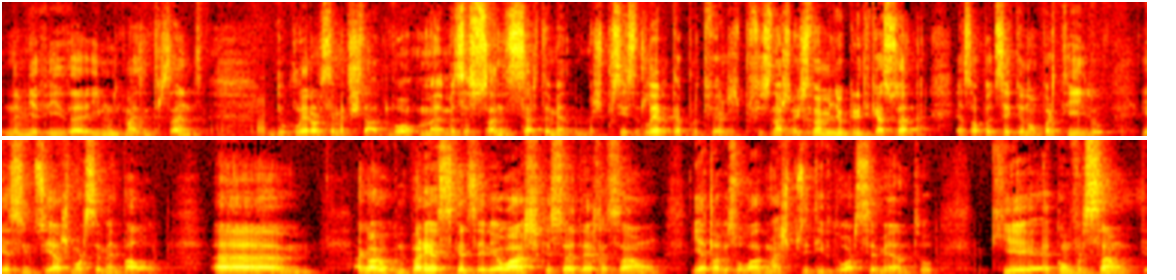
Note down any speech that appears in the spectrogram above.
na minha vida e muito mais interessante do que ler Orçamento de Estado. Bom, mas a Susana certamente, mas precisa de ler até por deveres profissionais. Isto não é a minha crítica à Susana, é só para dizer que eu não partilho esse entusiasmo orçamental. Uh, agora, o que me parece, quer dizer, eu acho que Susana tem razão, e é talvez o lado mais positivo do orçamento, que é a conversão, que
